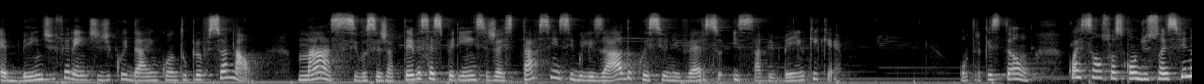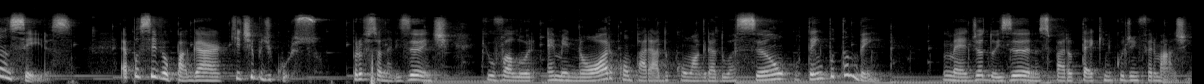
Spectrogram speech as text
é bem diferente de cuidar enquanto profissional. Mas se você já teve essa experiência, já está sensibilizado com esse universo e sabe bem o que quer. Outra questão: quais são suas condições financeiras? É possível pagar que tipo de curso? profissionalizante, que o valor é menor comparado com a graduação, o tempo também, em média dois anos para o técnico de enfermagem.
